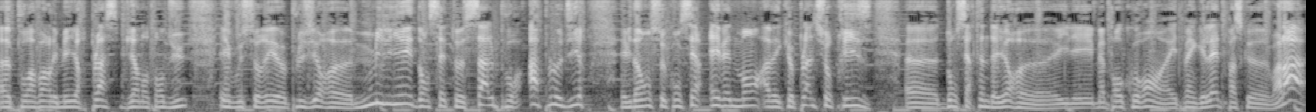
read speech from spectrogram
euh, pour avoir les meilleures places, bien entendu. Et vous serez euh, plusieurs euh, milliers dans cette salle pour applaudir évidemment ce concert événement avec plein de surprises, euh, dont certaines d'ailleurs il est même pas au courant, Ed Mengelet, parce que voilà,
